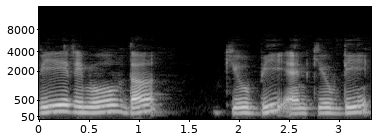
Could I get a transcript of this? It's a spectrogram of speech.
we remove the cube b and cube d.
